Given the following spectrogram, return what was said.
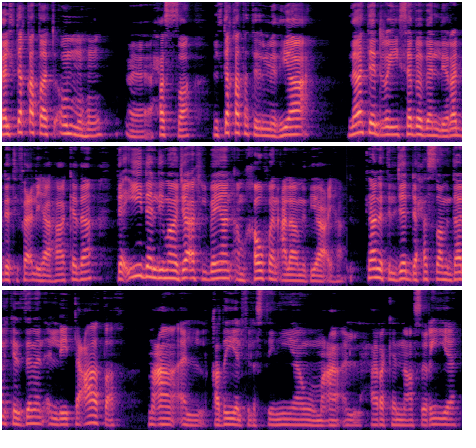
فالتقطت أمه آه، حصة التقطت المذياع. لا تدري سببا لردة فعلها هكذا تأييدا لما جاء في البيان أم خوفا على مذياعها. كانت الجدة حصة من ذلك الزمن اللي تعاطف مع القضية الفلسطينية ومع الحركة الناصرية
